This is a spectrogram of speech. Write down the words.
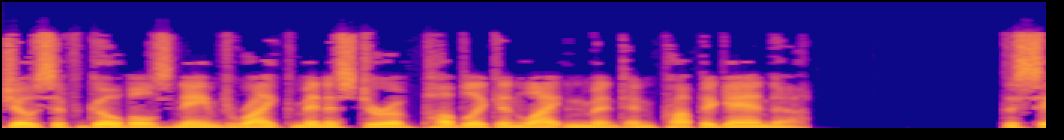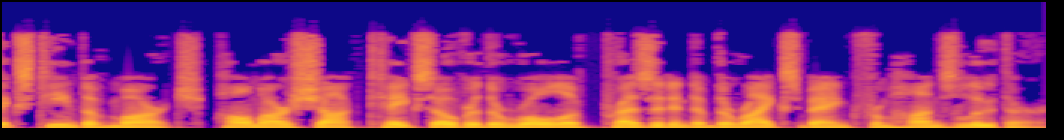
Joseph Goebbels named Reich Minister of Public Enlightenment and Propaganda. The 16th of March, Hjalmar Schacht takes over the role of president of the Reichsbank from Hans Luther.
